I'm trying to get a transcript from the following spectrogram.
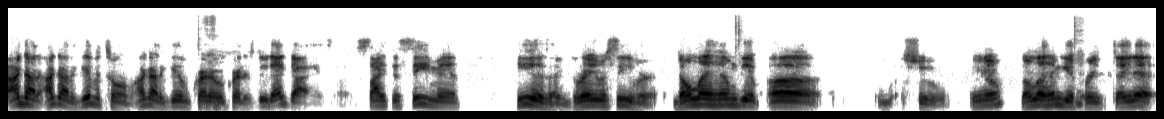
I got I got to give it to him. I got to give him credit where credit's due. That guy is a sight to see, man. He is a great receiver. Don't let him get uh shoot. You know, don't let him get free. Tell you that.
